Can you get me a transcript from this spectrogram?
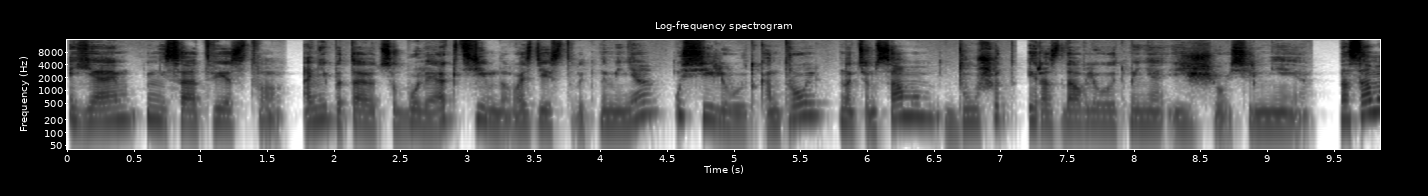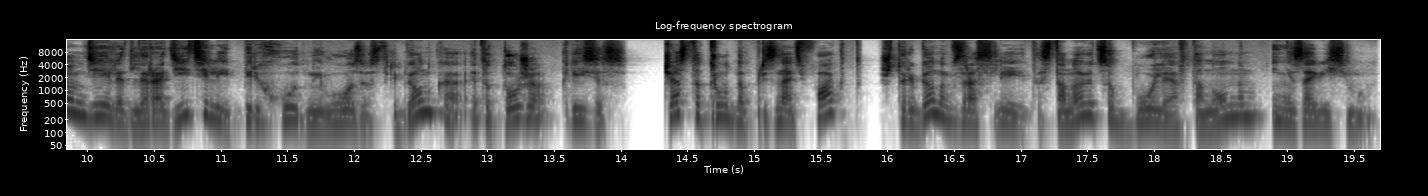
Я им не соответствую. Они пытаются более активно воздействовать на меня, усиливают контроль, но тем самым душат и раздавливают меня еще сильнее. На самом деле для родителей переходный возраст ребенка – это тоже кризис. Часто трудно признать факт, что ребенок взрослеет и становится более автономным и независимым,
